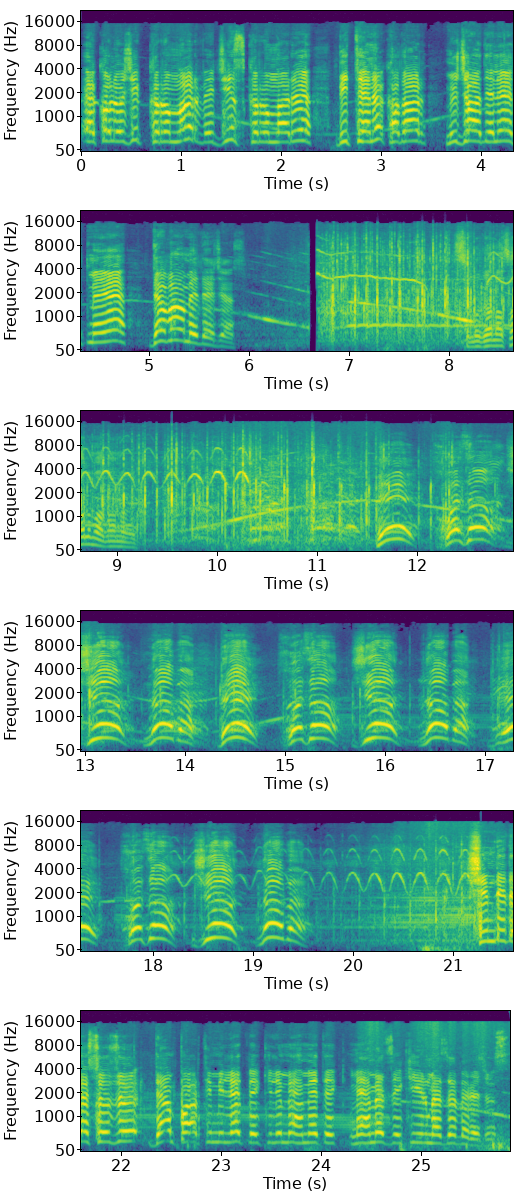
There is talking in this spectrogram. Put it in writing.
ekolojik kırımlar ve cins kırımları bitene kadar mücadele etmeye devam edeceğiz. Slogan atalım adamlar. Be Xweza jiyan nabe Be Xweza jiyan nabe Be Xweza jiyan nabe Şimdi de sözü DEM Parti Milletvekili Mehmet, Mehmet Zeki İrmez'e vereceğiz.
